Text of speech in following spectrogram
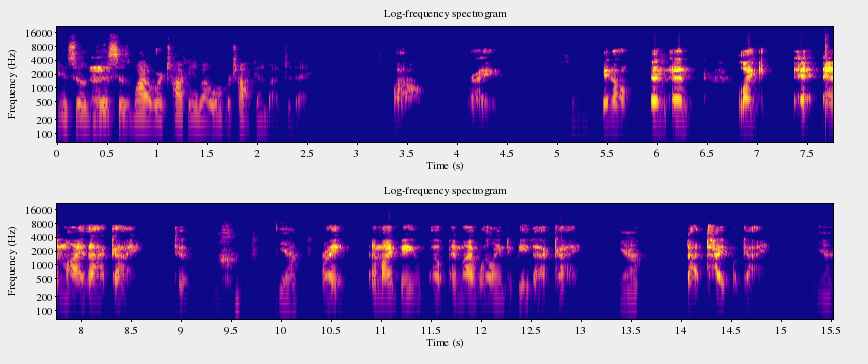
and so mm. this is why we're talking about what we're talking about today. Wow. Right. So you know, and and like, am I that guy too? yeah. Right. Am I being? Am I willing to be that guy? Yeah. That type of guy. Yeah.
